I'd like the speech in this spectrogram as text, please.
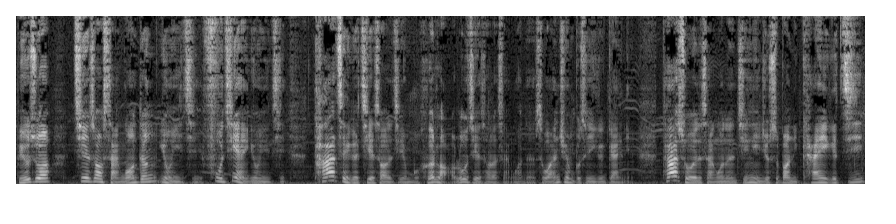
比如说介绍闪光灯用一集，附件用一集，它这个介绍的节目和老陆介绍的闪光灯是完全不是一个概念。他所谓的闪光灯仅仅就是帮你开一个机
